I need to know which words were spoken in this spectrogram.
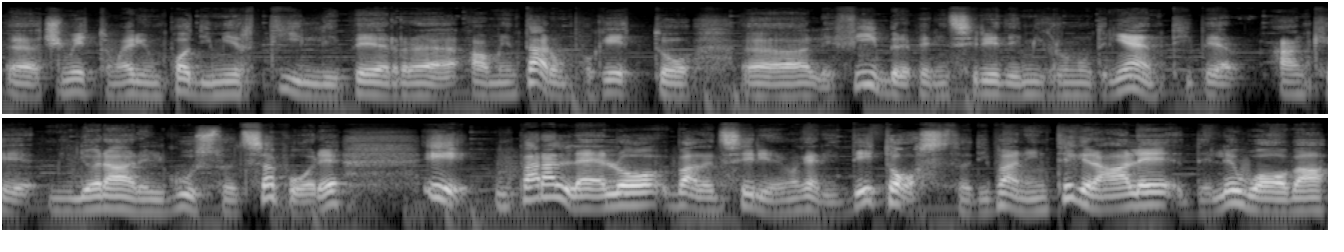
eh, ci metto magari un po' di mirtilli per aumentare un pochetto eh, le fibre, per inserire dei micronutrienti, per anche migliorare il gusto e il sapore e in parallelo vado a inserire magari dei toast di pane integrale, delle uova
